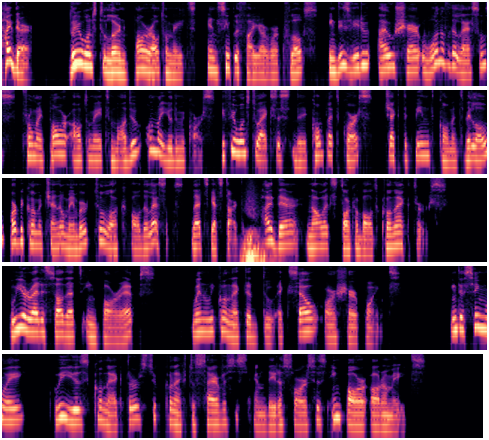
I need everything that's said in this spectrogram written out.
Hi there! Do you want to learn Power Automate and simplify your workflows? In this video, I will share one of the lessons from my Power Automate module on my Udemy course. If you want to access the complete course, check the pinned comment below or become a channel member to unlock all the lessons. Let's get started. Hi there, now let's talk about connectors. We already saw that in Power Apps when we connected to Excel or SharePoint. In the same way, we use connectors to connect to services and data sources in Power Automate.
